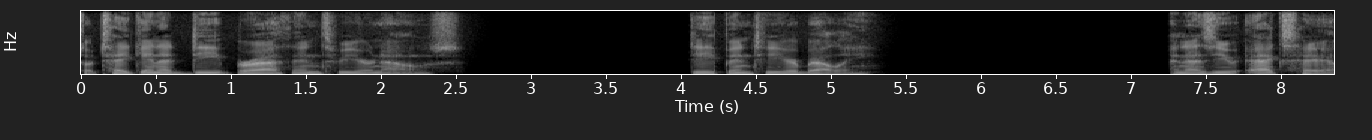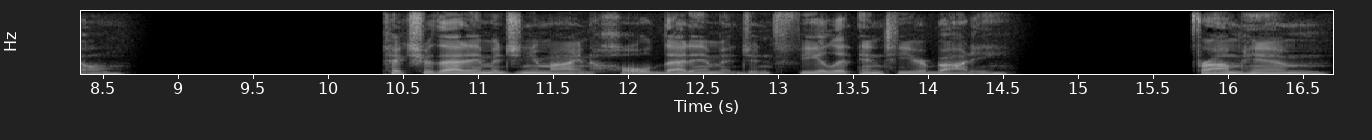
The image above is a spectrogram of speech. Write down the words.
So take in a deep breath in through your nose deep into your belly. And as you exhale, picture that image in your mind, hold that image and feel it into your body from Him,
